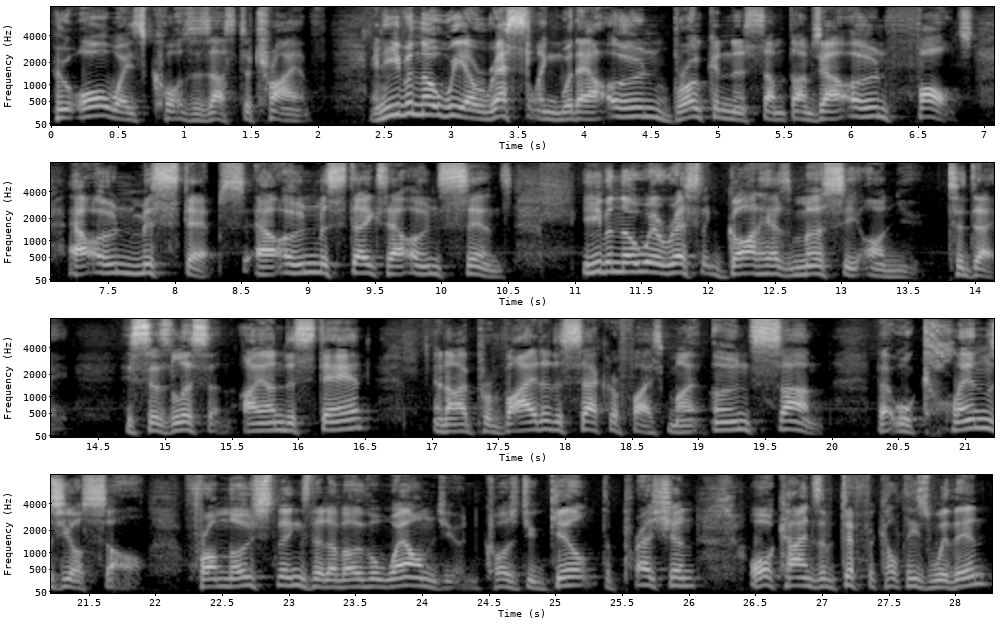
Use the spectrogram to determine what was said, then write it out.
who always causes us to triumph. And even though we are wrestling with our own brokenness sometimes, our own faults, our own missteps, our own mistakes, our own sins, even though we're wrestling, God has mercy on you today. He says, Listen, I understand, and I provided a sacrifice, my own son, that will cleanse your soul from those things that have overwhelmed you and caused you guilt, depression, all kinds of difficulties within.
